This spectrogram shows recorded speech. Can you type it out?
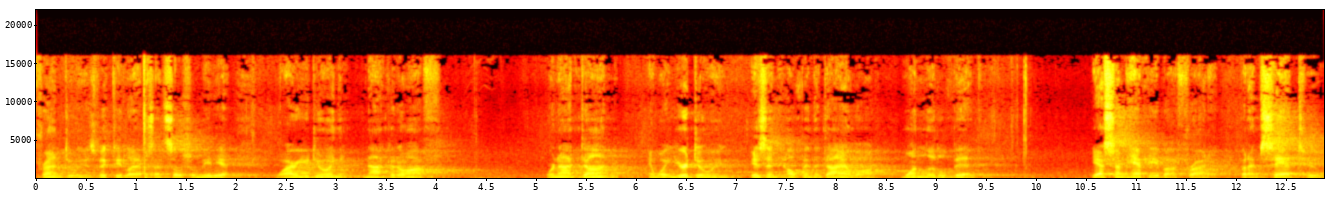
Friend doing his victory laps on social media. Why are you doing it? Knock it off. We're not done. And what you're doing isn't helping the dialogue one little bit. Yes, I'm happy about Friday, but I'm sad too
